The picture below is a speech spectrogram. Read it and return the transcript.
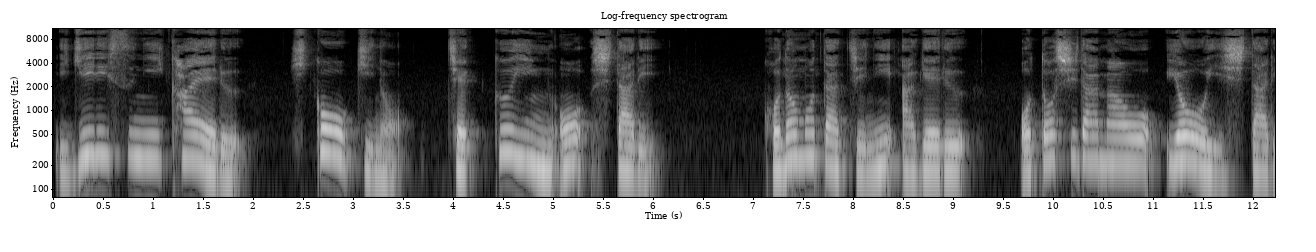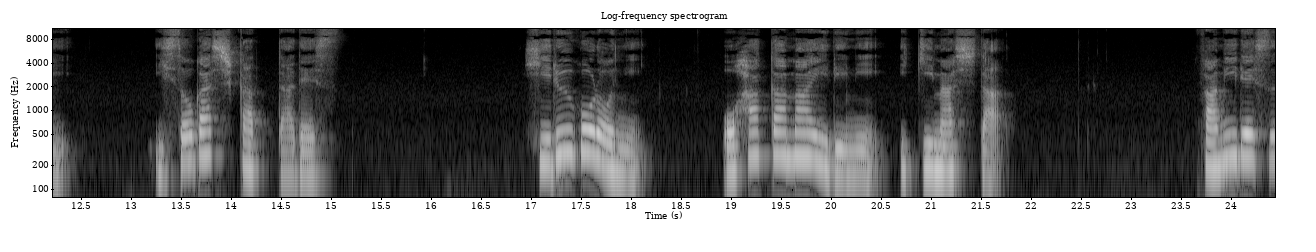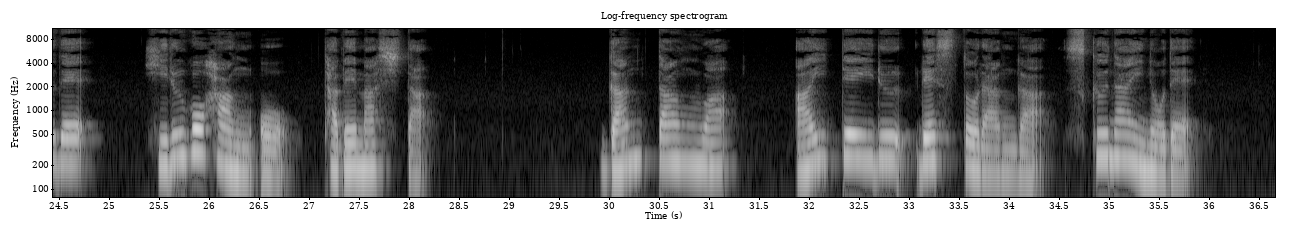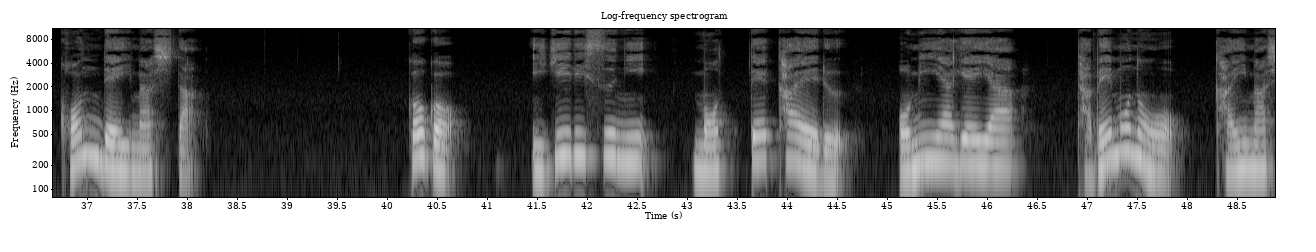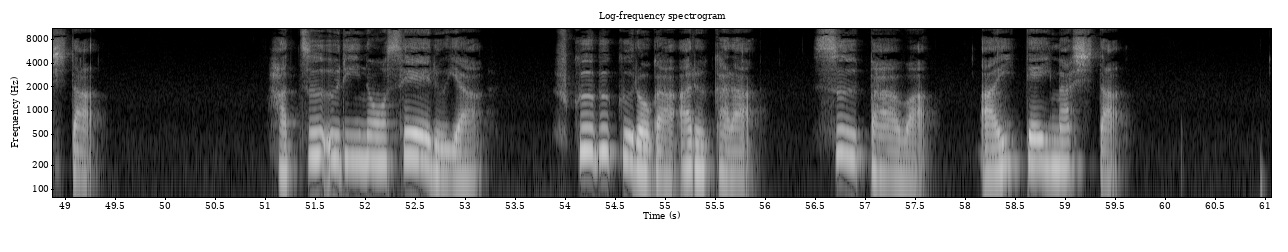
イギリスに帰る飛行機のチェックインをしたり、子供たちにあげるお年玉を用意したり、忙しかったです。昼ごろにお墓参りに行きました。ファミレスで昼ご飯を食べました。元旦は空いているレストランが少ないので混んでいました。午後、イギリスに持って帰るお土産や食べ物を買いました。初売りのセールや福袋があるからスーパーは空いていました。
